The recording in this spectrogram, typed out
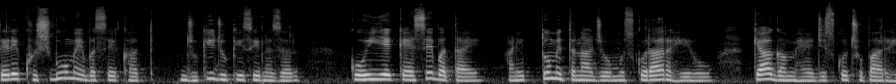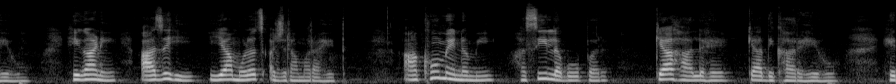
तेरे खुशबू में बसे खत झुकी झुकी सी नज़र कोई ये कैसे बताए आणि तुम इतना जो मुस्कुरा रहे हो क्या गम है जिसको छुपा रहे हो ही गाणी आजही यामुळंच अजरामर आहेत. आँखों में नमी हसी लबों पर क्या हाल है क्या दिखा रहे हो? हे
